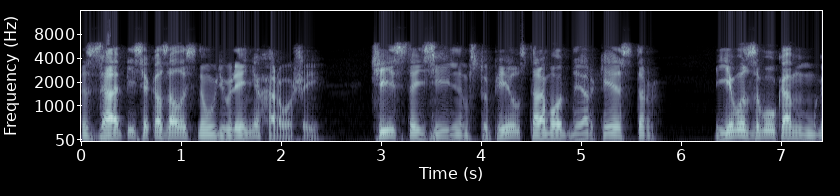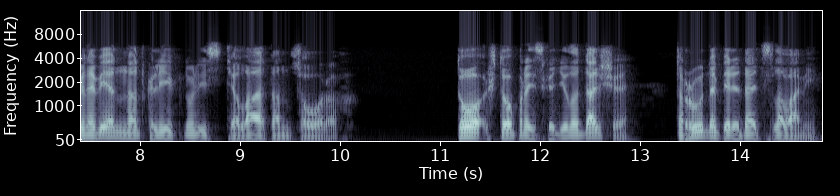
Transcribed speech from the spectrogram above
Запись оказалась на удивление хорошей. Чисто и сильно вступил старомодный оркестр. Его звуком мгновенно откликнулись тела танцоров. То, что происходило дальше, трудно передать словами.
